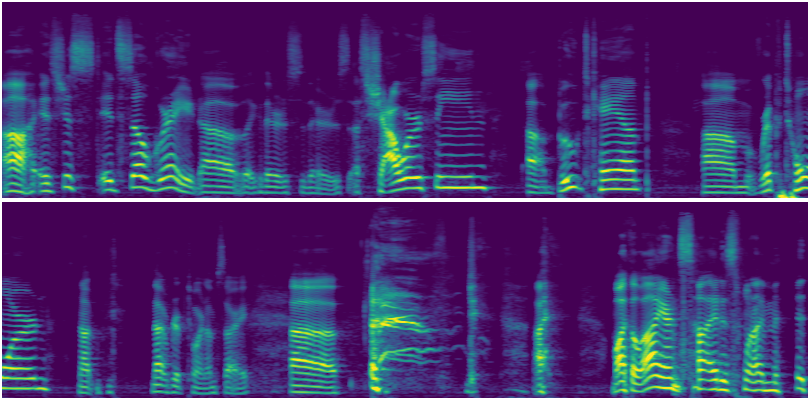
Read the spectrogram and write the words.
Ah, it's just it's so great. Uh, like there's there's a shower scene, uh, boot camp, um, Rip Torn, not not Rip Torn. I'm sorry. Uh, I, Michael Ironside is what I meant.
